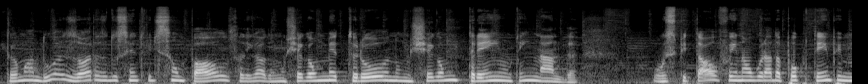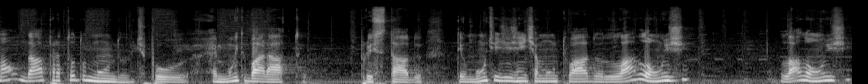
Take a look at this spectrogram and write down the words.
estamos a duas horas do centro de São Paulo, tá ligado? Não chega um metrô, não chega um trem, não tem nada. O hospital foi inaugurado há pouco tempo e mal dá para todo mundo. Tipo, é muito barato pro estado. Tem um monte de gente amontoado lá longe, lá longe.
